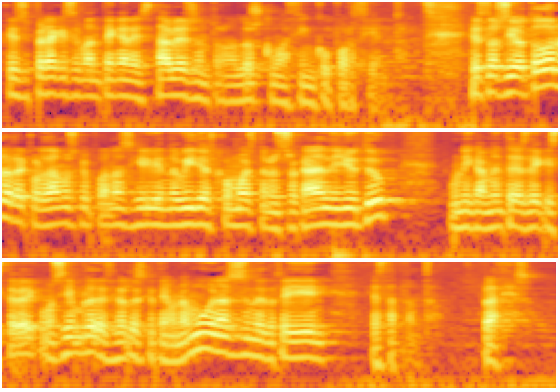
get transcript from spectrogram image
que se espera que se mantengan estables en torno al 2,5%. Esto ha sido todo, les recordamos que podrán seguir viendo vídeos como este en nuestro canal de YouTube, únicamente desde XTV, como siempre, desearles que tengan una muy buena sesión de trading y hasta pronto. Gracias.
